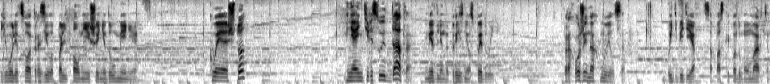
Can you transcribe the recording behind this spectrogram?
Его лицо отразило пол полнейшее недоумение. «Кое-что?» «Меня интересует дата», — медленно произнес Пэдуэй. Прохожий нахмурился. «Быть беде», — с опаской подумал Мартин.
